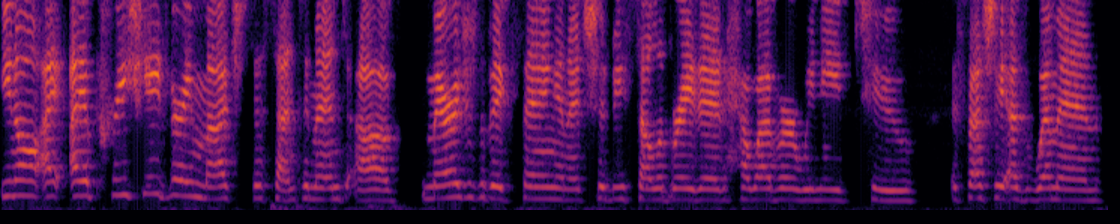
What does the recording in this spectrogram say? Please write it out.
you know, I, I appreciate very much the sentiment of marriage is a big thing and it should be celebrated. However, we need to, especially as women,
